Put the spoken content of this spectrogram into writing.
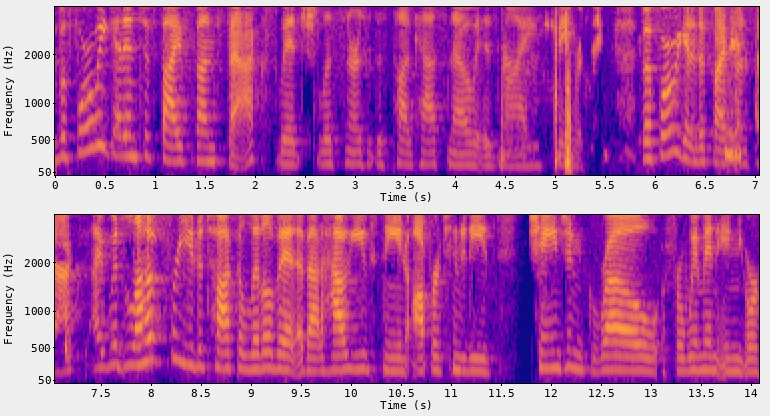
before we get into five fun facts, which listeners of this podcast know is my favorite thing, before we get into five fun facts, I would love for you to talk a little bit about how you've seen opportunities change and grow for women in your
